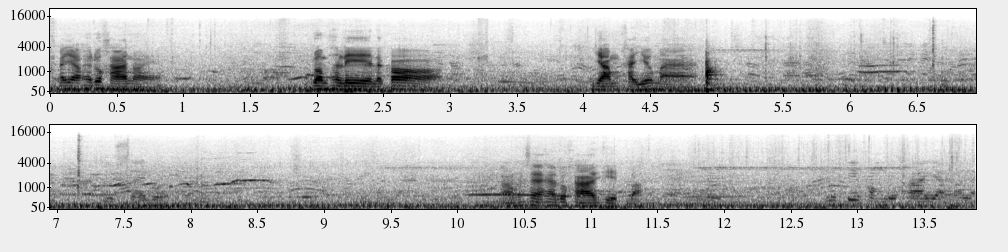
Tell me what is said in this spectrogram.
พ ยายามให้ลูกค้าหน่อย รวมทะเลแล้วก็ยำไข่เยอะมาใส่ลูกอ๋อไม่ใช่ให้ลูกค้าผิดป่ะเมื่อกี้ของลูกค้ายำอะไร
